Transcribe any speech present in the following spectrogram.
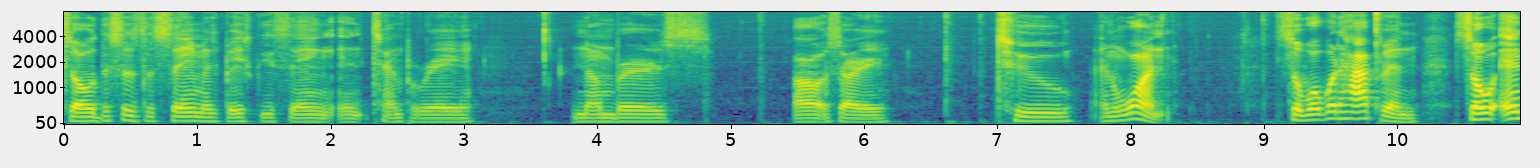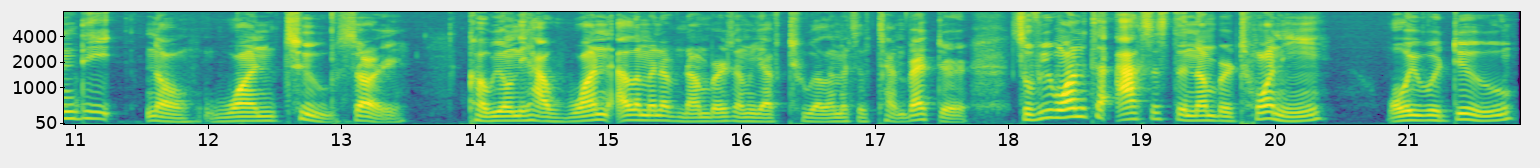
So this is the same as basically saying in temporary numbers, oh, sorry, two and one. So what would happen? So in the, no, one, two, sorry because we only have one element of numbers and we have two elements of temp vector. So if we wanted to access the number 20, what we would do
